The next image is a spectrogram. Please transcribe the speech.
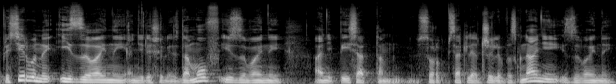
репрессированы из-за войны, они лишились домов из-за войны, они 50, там, 40-50 лет жили в изгнании из-за войны.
